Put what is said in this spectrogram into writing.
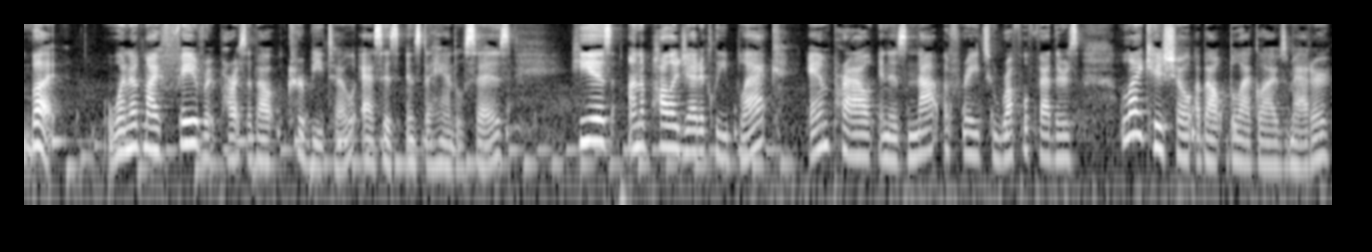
But one of my favorite parts about Kerbito, as his Insta handle says, he is unapologetically black and proud and is not afraid to ruffle feathers like his show about Black Lives Matter.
